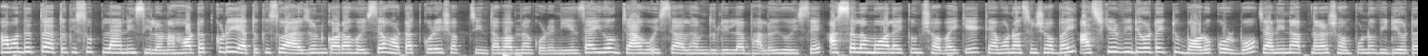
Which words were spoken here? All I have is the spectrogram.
আমাদের তো এত কিছু প্ল্যানই ছিল না। হঠাৎ করেই এত কিছু আয়োজন করা হয়েছে, হঠাৎ করেই সব চিন্তা ভাবনা করে নিয়ে। যাই হোক, যা হয়েছে, আলহামদুলিল্লাহ ভালোই হয়েছে। আসসালামু আলাইকুম সবাইকে, কেমন আছেন সবাই? আজকের ভিডিওটা একটু বড় করব। জানি না আপনারা সম্পূর্ণ ভিডিওটা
